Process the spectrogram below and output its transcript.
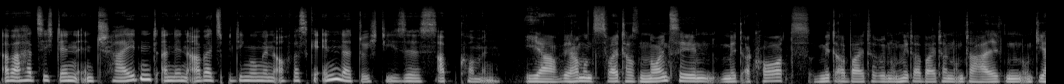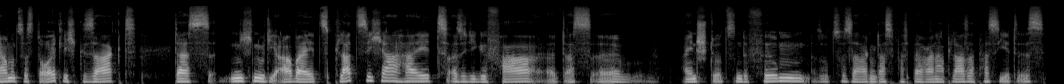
Aber hat sich denn entscheidend an den Arbeitsbedingungen auch was geändert durch dieses Abkommen? Ja, wir haben uns 2019 mit Akkord Mitarbeiterinnen und Mitarbeitern unterhalten und die haben uns das deutlich gesagt, dass nicht nur die Arbeitsplatzsicherheit, also die Gefahr, äh, dass äh, einstürzende Firmen sozusagen das, was bei Rana Plaza passiert ist,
